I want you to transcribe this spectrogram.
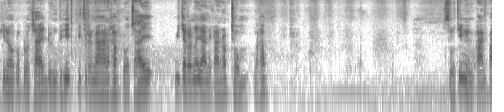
พี่น้องก็โปรดใช้ดุลพินิษพิจารณานะครับ โปรดใช้ วิจารณญาณในการรับชมนะครับ สูตรที่หนึ่งผ่านไป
